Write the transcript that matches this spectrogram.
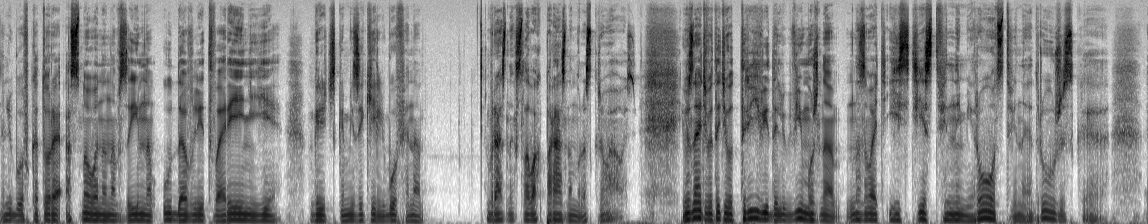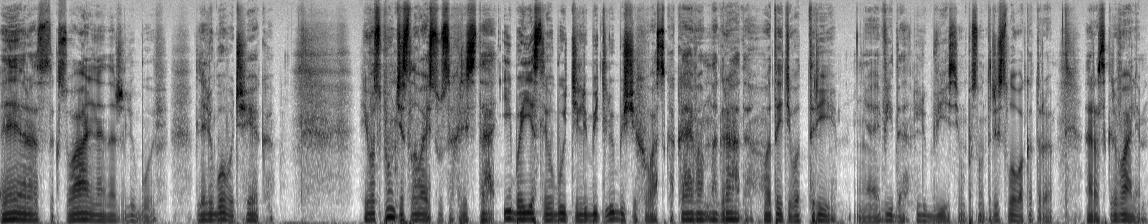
любовь, которая основана на взаимном удовлетворении. В греческом языке любовь, она в разных словах по-разному раскрывалось. И вы знаете, вот эти вот три вида любви можно называть естественными. Родственная, дружеская, эрос, сексуальная даже любовь для любого человека. И вот вспомните слова Иисуса Христа. «Ибо если вы будете любить любящих вас, какая вам награда?» Вот эти вот три вида любви, если мы посмотрим три слова, раскрывали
